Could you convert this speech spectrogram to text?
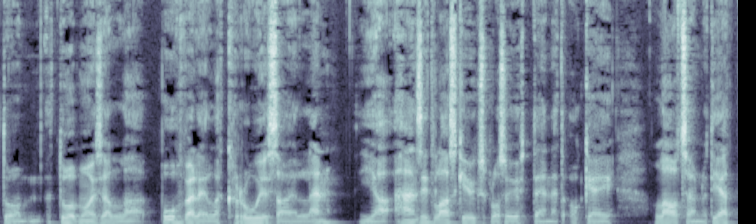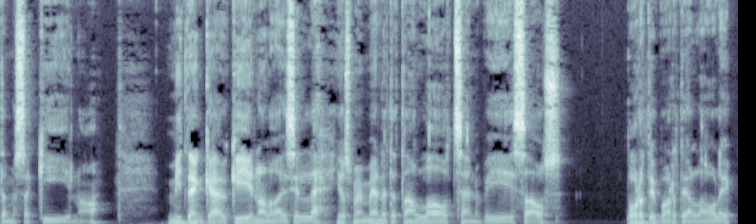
tuo, tuommoisella puhvelilla kruisaillen, ja hän sitten laski yksi plus yhteen, että okei, Laotse on nyt jättämässä Kiinaa. Miten käy kiinalaisille, jos me menetetään Laotsen viisaus? Portivartijalla oli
